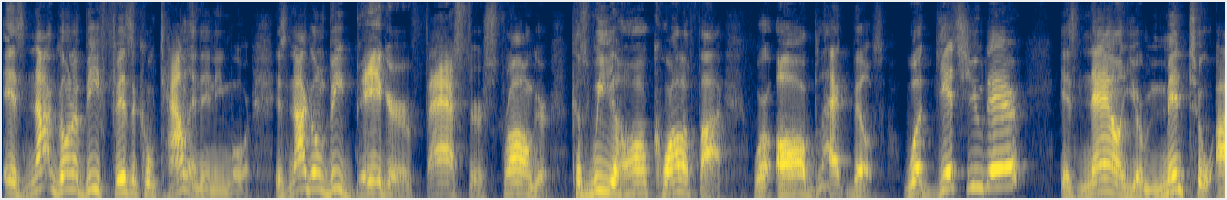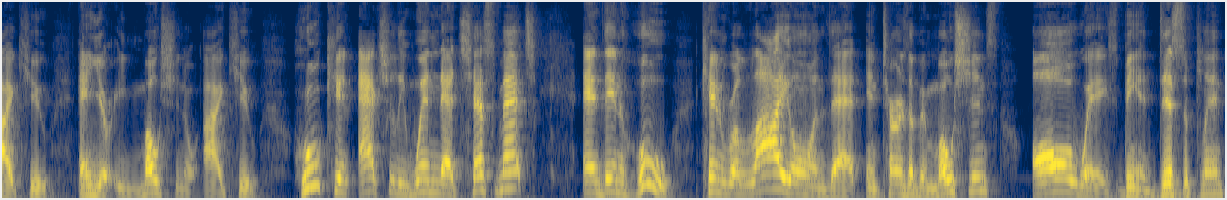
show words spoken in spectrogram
is not gonna be physical talent anymore. It's not gonna be bigger, faster, stronger, because we all qualify. We're all black belts. What gets you there is now your mental IQ and your emotional IQ who can actually win that chess match, and then who can rely on that in terms of emotions, always being disciplined,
